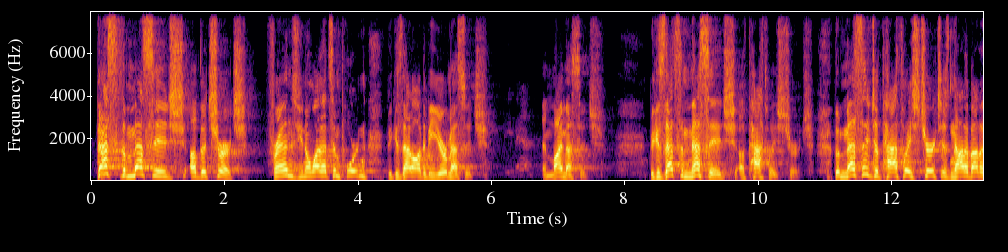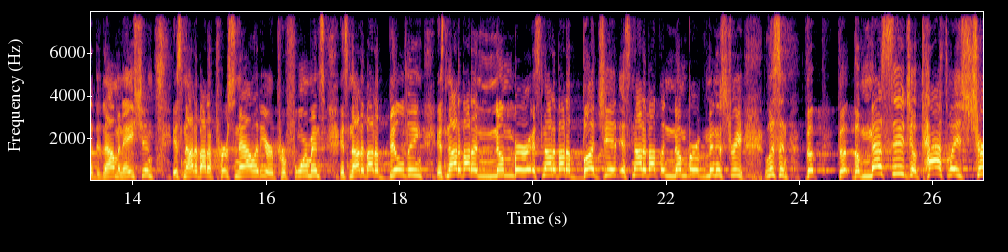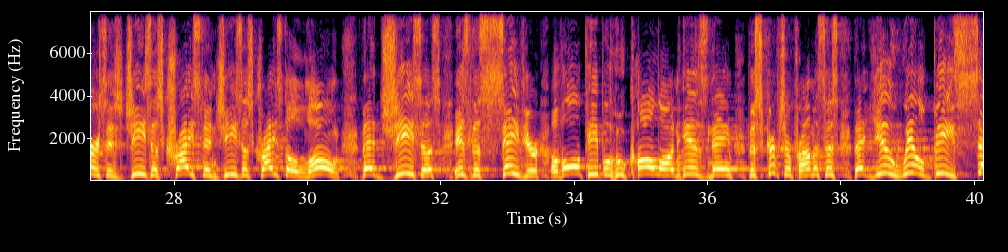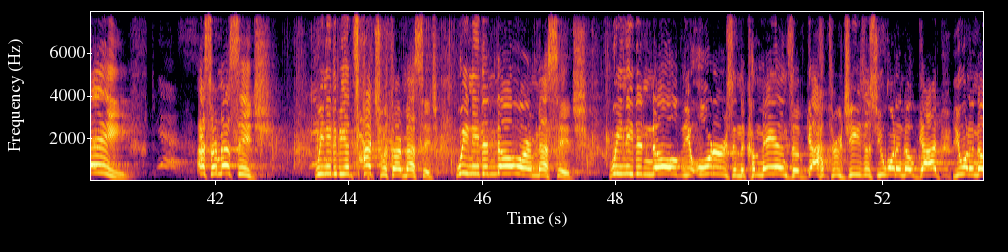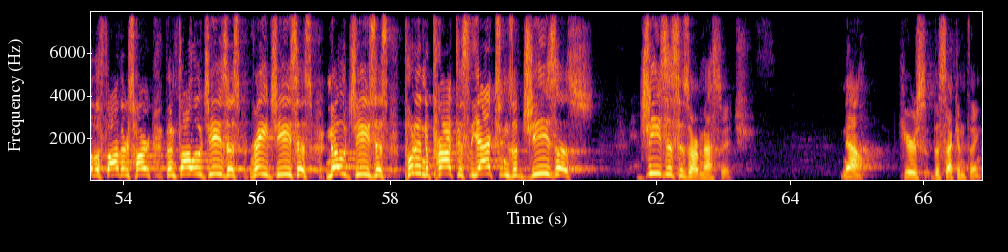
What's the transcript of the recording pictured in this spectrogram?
That's the message of the church. Friends, you know why that's important? Because that ought to be your message Amen. and my message. Because that's the message of Pathways Church. The message of Pathways Church is not about a denomination. It's not about a personality or a performance. It's not about a building. It's not about a number. It's not about a budget. It's not about the number of ministry. Listen, the, the, the message of Pathways Church is Jesus Christ and Jesus Christ alone. That Jesus is the Savior of all people who call on His name. The scripture promises that you will be saved. That's our message. We need to be in touch with our message. We need to know our message. We need to know the orders and the commands of God through Jesus. You want to know God, you want to know the Father's heart, then follow Jesus, read Jesus, know Jesus, put into practice the actions of Jesus. Jesus is our message. Now, here's the second thing.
